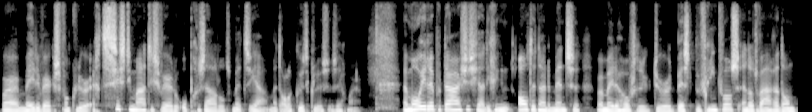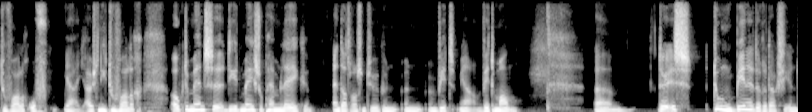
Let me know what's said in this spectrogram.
Waar medewerkers van kleur echt systematisch werden opgezadeld met, ja, met alle kutklussen, zeg maar. En mooie reportages, ja, die gingen altijd naar de mensen waarmee de hoofdredacteur het best bevriend was. En dat waren dan toevallig, of ja, juist niet toevallig, ook de mensen die het meest op hem leken. En dat was natuurlijk een, een, een wit, ja, wit man. Ehm, er is toen binnen de redactie een,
